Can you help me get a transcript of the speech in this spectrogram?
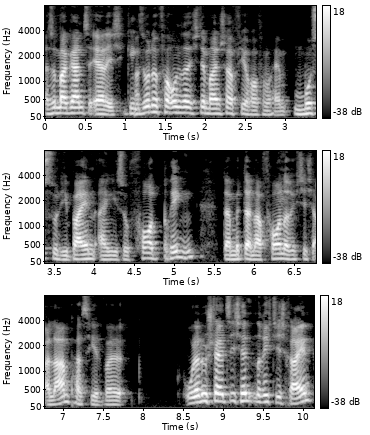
Also mal ganz ehrlich, gegen so eine verunsicherte Mannschaft wie Hoffenheim musst du die beiden eigentlich sofort bringen, damit da nach vorne richtig Alarm passiert, weil oder du stellst dich hinten richtig rein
